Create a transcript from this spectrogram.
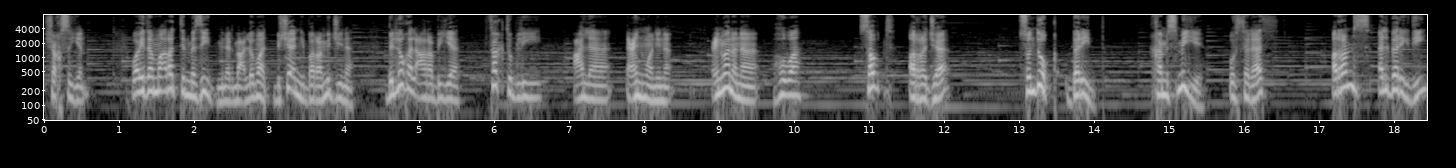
شخصيا. وإذا ما أردت المزيد من المعلومات بشأن برامجنا باللغة العربية فاكتب لي على عنواننا. عنواننا هو صوت الرجاء صندوق بريد 503 الرمز البريدي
